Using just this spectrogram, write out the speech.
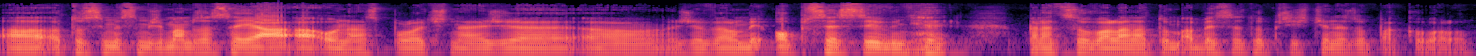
a to si myslím, že mám zase já a ona společné, že, že velmi obsesivně pracovala na tom, aby se to příště nezopakovalo.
